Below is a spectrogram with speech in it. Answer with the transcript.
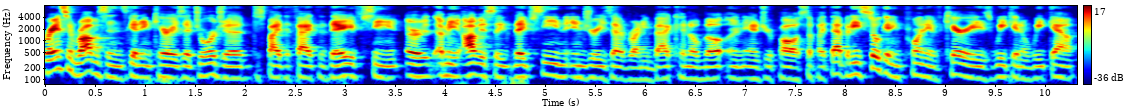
Branson Robinson's getting carries at Georgia, despite the fact that they've seen, or I mean, obviously they've seen injuries at running back, Kendall Milton, Andrew Paul, stuff like that. But he's still getting plenty of carries week in and week out.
